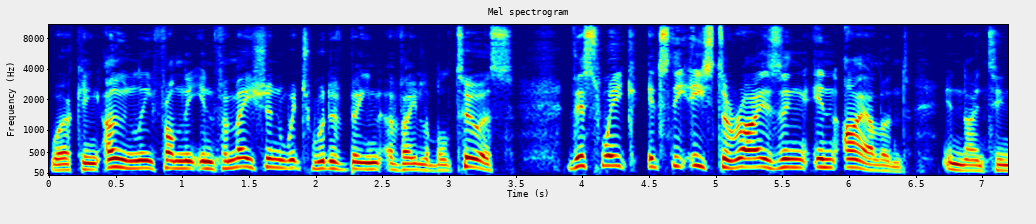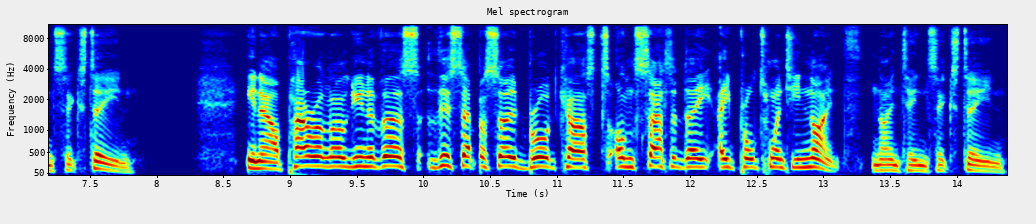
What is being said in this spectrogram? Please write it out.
working only from the information which would have been available to us. This week, it's the Easter Rising in Ireland in 1916. In our parallel universe, this episode broadcasts on Saturday, April 29th, 1916.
